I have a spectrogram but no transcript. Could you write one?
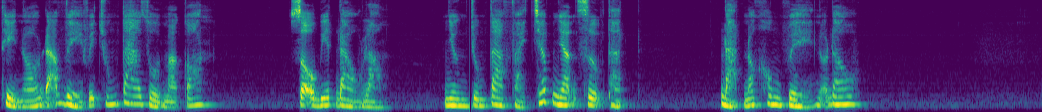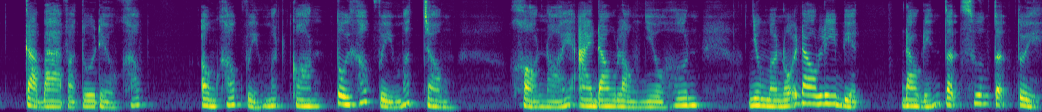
thì nó đã về với chúng ta rồi mà con. Dẫu biết đau lòng, nhưng chúng ta phải chấp nhận sự thật. Đạt nó không về nữa đâu. Cả bà và tôi đều khóc. Ông khóc vì mất con, tôi khóc vì mất chồng. Khó nói ai đau lòng nhiều hơn nhưng mà nỗi đau ly biệt, đau đến tận xương tận tủy.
